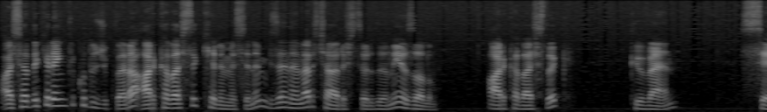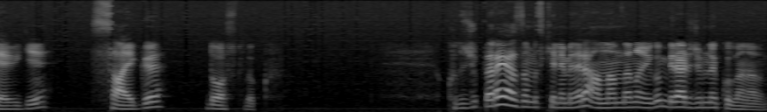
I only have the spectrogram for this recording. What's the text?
Aşağıdaki renkli kutucuklara arkadaşlık kelimesinin bize neler çağrıştırdığını yazalım. Arkadaşlık, güven, sevgi, saygı, dostluk. Kutucuklara yazdığımız kelimeleri anlamlarına uygun birer cümle kullanalım.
